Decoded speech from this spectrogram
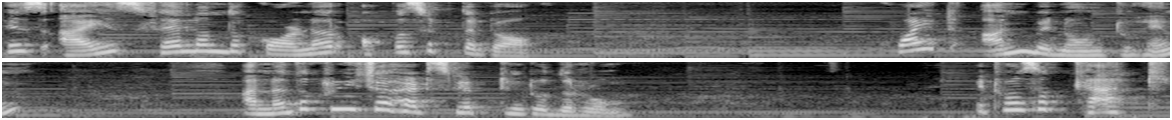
his eyes fell on the corner opposite the dog. Quite unbeknown to him, another creature had slipped into the room. It was a cat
